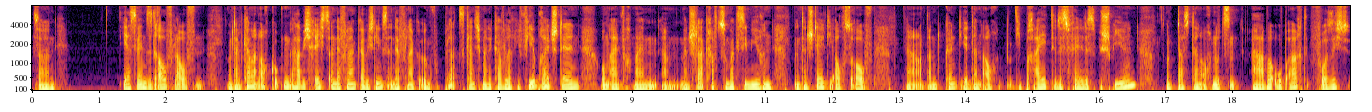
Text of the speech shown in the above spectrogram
sondern erst wenn sie drauflaufen. Und dann kann man auch gucken, habe ich rechts an der Flanke, habe ich links an der Flanke irgendwo Platz, kann ich meine Kavallerie 4 breitstellen, um einfach mein, ähm, meine Schlagkraft zu maximieren und dann stellt die auch so auf. Ja, und dann könnt ihr dann auch die Breite des Feldes bespielen und das dann auch nutzen. Aber Obacht, Vorsicht,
